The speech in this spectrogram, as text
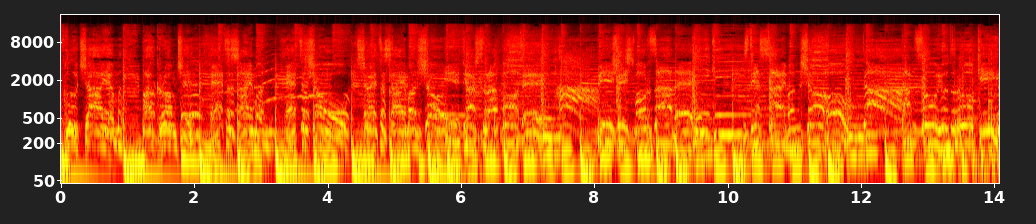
включаем погромче. Это Саймон, это шоу, все это Саймон Шоу. Идешь с работы, бежишь в спортзале. Здесь Саймон Шоу, да, танцуют руки.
